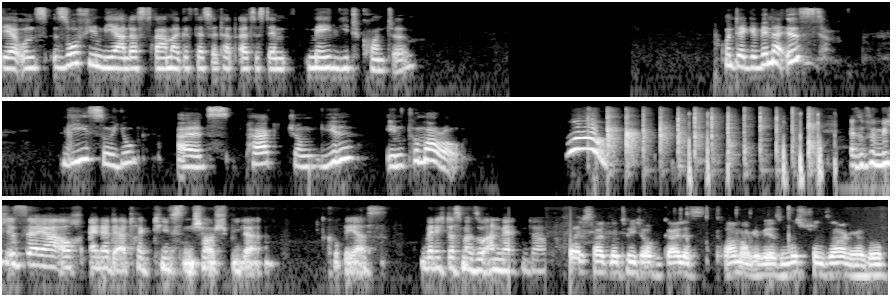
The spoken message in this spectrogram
der uns so viel mehr an das Drama gefesselt hat, als es der Male Lead konnte. Und der Gewinner ist Lee So-yuk als Park Jong-gil in Tomorrow. Also für mich ist er ja auch einer der attraktivsten Schauspieler Koreas, wenn ich das mal so anmerken darf. Das ist halt natürlich auch ein geiles Drama gewesen, muss ich schon sagen. Also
